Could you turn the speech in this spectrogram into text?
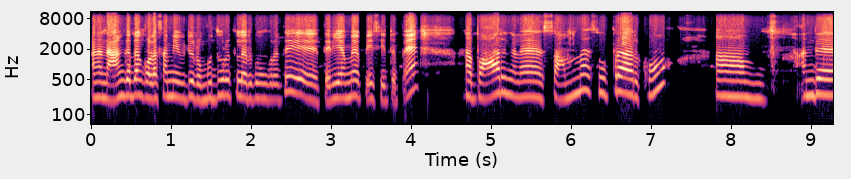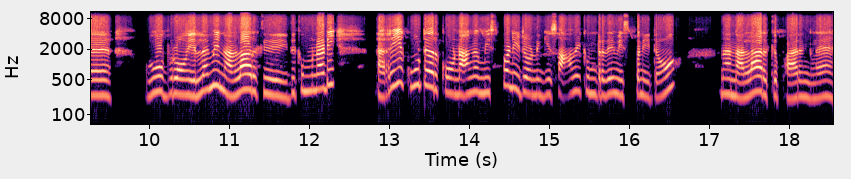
ஆனா நாங்க தான் குலசாமியை விட்டு ரொம்ப தூரத்துல இருக்கோங்கிறது தெரியாம பேசிட்டு இருப்பேன். ஆனா பாருங்களேன் செம்ம சூப்பரா இருக்கும். அந்த கோபுரம் எல்லாமே நல்லா இருக்கு. இதுக்கு முன்னாடி நிறைய கூட்டம் இருக்கும். நாங்க மிஸ் பண்ணிட்டோம். இன்னைக்கு சாமி கும்பிட்றதே மிஸ் பண்ணிட்டோம். நான் நல்லா இருக்கு. பாருங்களேன்.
